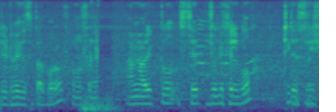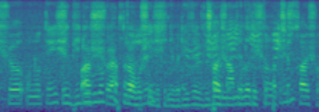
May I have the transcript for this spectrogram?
লেট হয়ে গেছে তারপরও সমস্যা নেই। আমি আরেকটু সেফ জোনে খেলব। ঠিক আছে। তেত্রিশশো উনত্রিশ এই ভিডিওগুলোকে আপনারা অবশ্যই দেখে নেবেন। এই যে ভিডিওর নামগুলো দেখতে পাচ্ছেন। ছয়শো।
